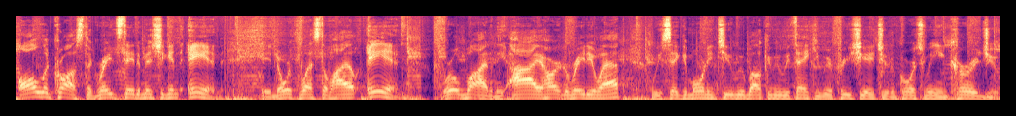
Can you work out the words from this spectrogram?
All across the great state of Michigan and in Northwest Ohio and worldwide on the iHeartRadio app. We say good morning to you. We welcome you. We thank you. We appreciate you. And of course, we encourage you.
